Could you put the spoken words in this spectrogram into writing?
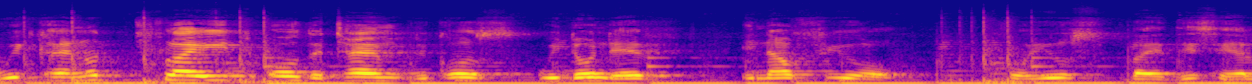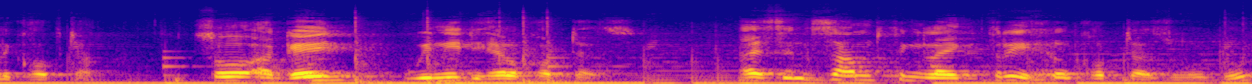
we cannot fly it all the time because we don't have enough fuel for use by this helicopter. So again, we need helicopters. I think something like three helicopters will do.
